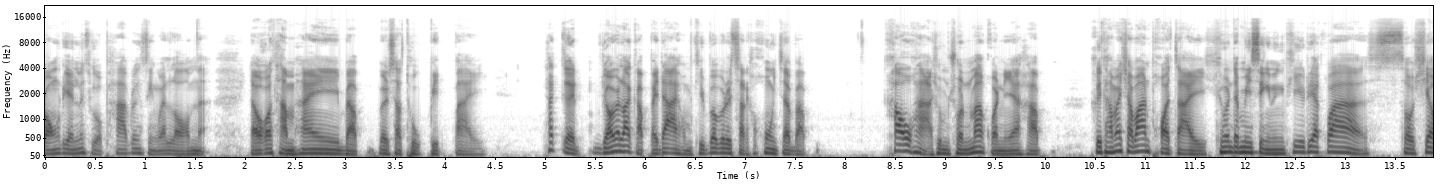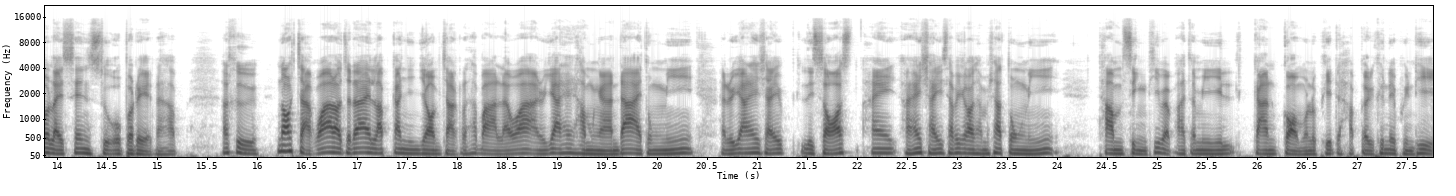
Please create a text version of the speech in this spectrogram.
ร้องเรียนเรื่องสุขภาพเรื่องสิ่งแวดล้อมนะ่ะแล้วก็ทำให้แบบบริษัทถูกปิดไป ถ้าเกิดย้อนเวลากลับไปได้ ผมคิดว่าบริษัทเขาคงจะแบบเข้าหาชุมชนมากกว่านี้ครับ คือทำให้ชาวบ้านพอใจ คือมันจะมีสิ่งหนึ่งที่เรียกว่า social license to operate นะครับ ก็คือนอกจากว่าเราจะได้รับการยินยอมจากรัฐบาลแล้วว่าอนุญาตให้ทำงานได้ตรงนี้ อนุญาตให้ใช้ resource ให้ให้ใช้ทรัพยากรธรรมชาติตรงนี้ทำสิ่งที่แบบอาจจะมีการก่อมลพิษนะครับเกิดขึ้นในพื้นที่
